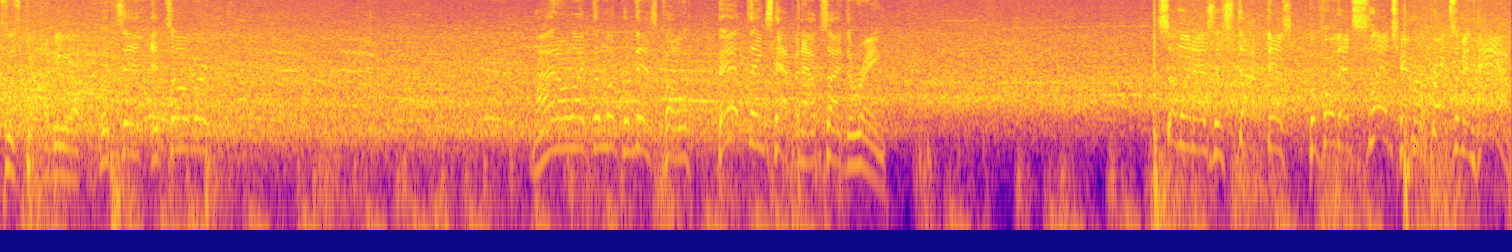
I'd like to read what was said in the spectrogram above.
this has got to be it. It's it. It's over. I don't of this, Cole. Bad things happen outside the ring. Someone has to stop this before that sledgehammer breaks him in half.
